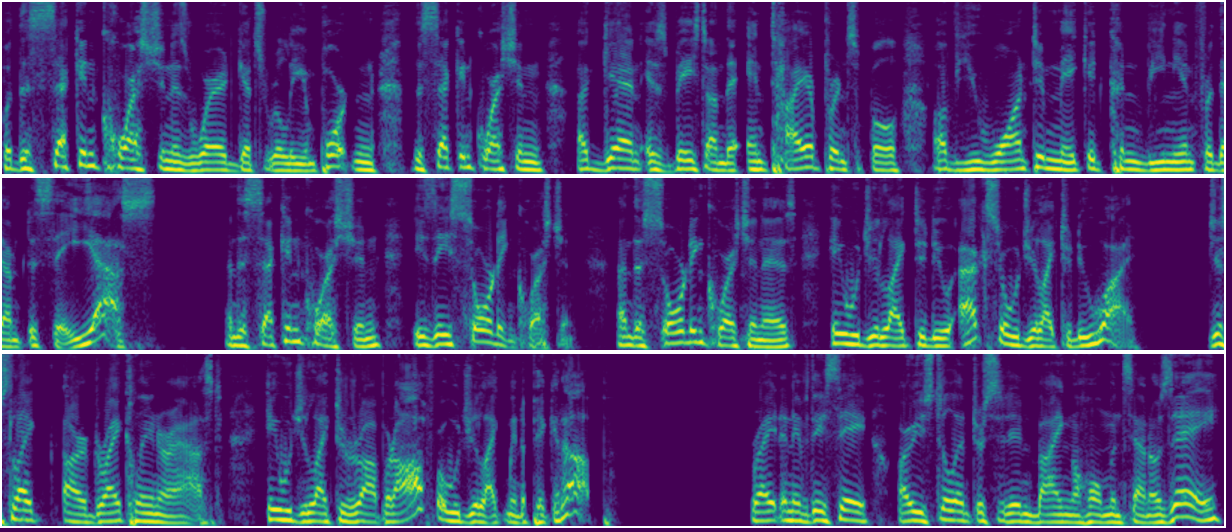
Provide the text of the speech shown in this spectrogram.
But the second question is where it gets really important. The second question, again, is based on the entire principle of you want to make it convenient for them to say yes. And the second question is a sorting question. And the sorting question is, hey, would you like to do X or would you like to do Y? Just like our dry cleaner asked, hey, would you like to drop it off or would you like me to pick it up? Right. And if they say, are you still interested in buying a home in San Jose?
